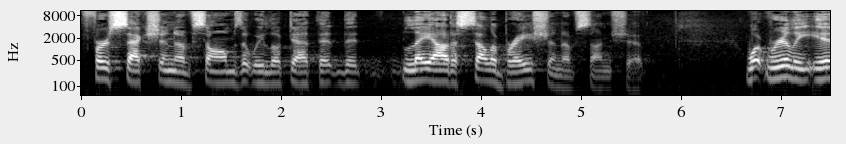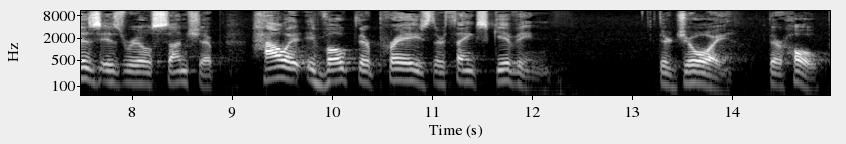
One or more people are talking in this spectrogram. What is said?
first section of Psalms that we looked at that, that lay out a celebration of sonship. What really is Israel's sonship? How it evoked their praise, their thanksgiving their joy, their hope.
